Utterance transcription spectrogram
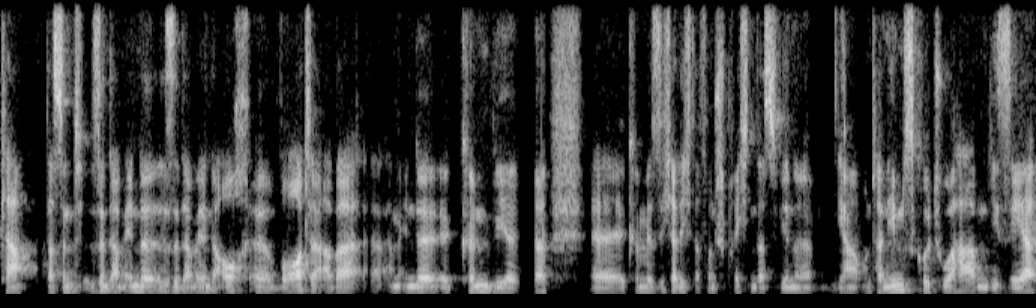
klar, das sind, sind am Ende, sind am Ende auch äh, Worte, aber äh, am Ende äh, können wir, äh, können wir sicherlich davon sprechen, dass wir eine ja, Unternehmenskultur haben, die sehr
